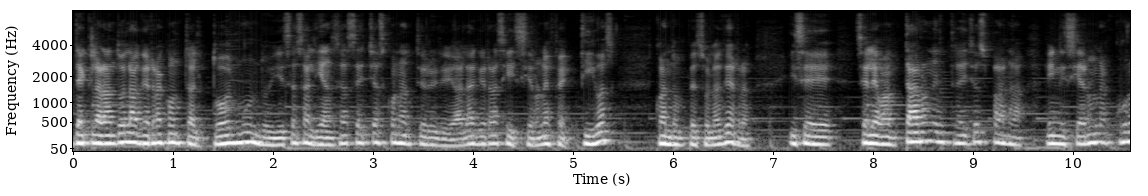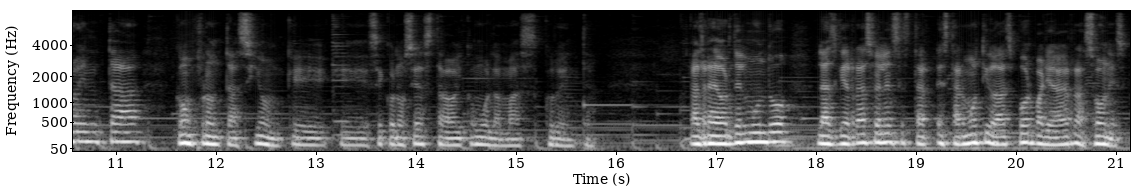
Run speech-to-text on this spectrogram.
declarando la guerra contra todo el mundo y esas alianzas hechas con anterioridad a la guerra se hicieron efectivas cuando empezó la guerra y se, se levantaron entre ellos para iniciar una cruenta confrontación que, que, se conoce hasta hoy como la más cruenta. Alrededor del mundo las guerras suelen estar, estar motivadas por varias razones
